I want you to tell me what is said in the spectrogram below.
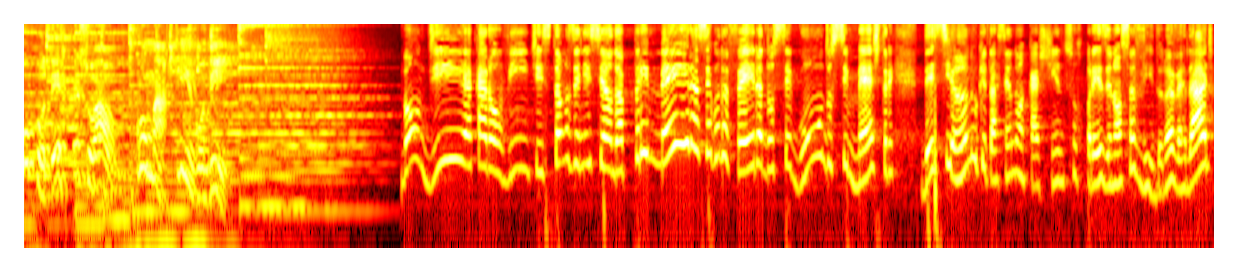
O Poder Pessoal, com Martinha Gondim. Bom dia, caro ouvinte. Estamos iniciando a primeira segunda-feira do segundo semestre desse ano, que está sendo uma caixinha de surpresa em nossa vida, não é verdade?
